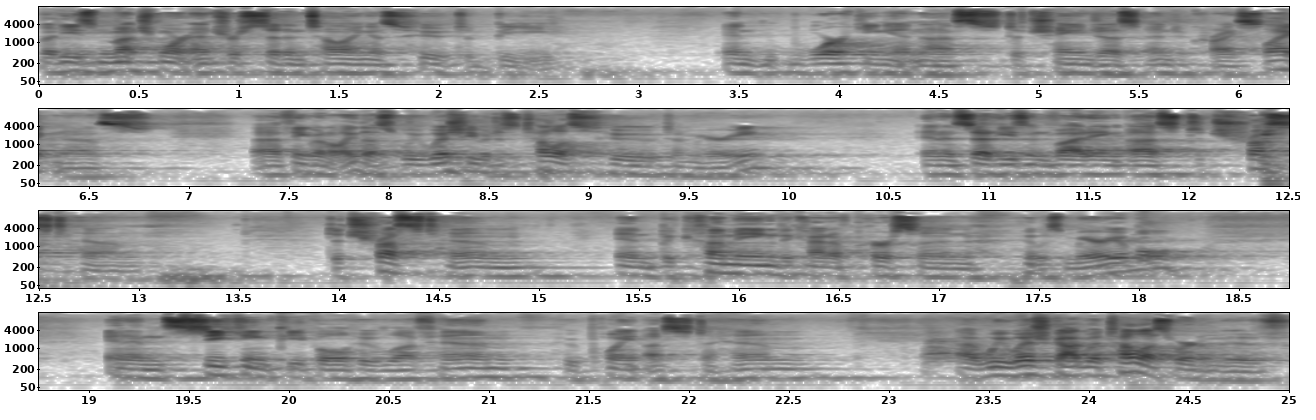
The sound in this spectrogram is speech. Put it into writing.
but He's much more interested in telling us who to be and working in us to change us into Christ likeness. Uh, think about it like this we wish He would just tell us who to marry, and instead He's inviting us to trust Him, to trust Him in becoming the kind of person who is marriable and in seeking people who love Him, who point us to Him. Uh, we wish God would tell us where to move.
